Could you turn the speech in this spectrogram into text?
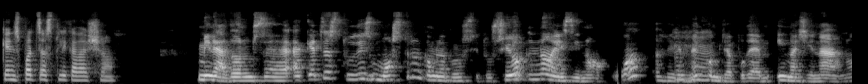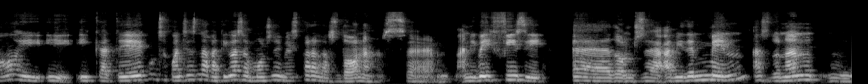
Què ens pots explicar d'això? Mira, doncs eh, aquests estudis mostren com la prostitució no és inocua, evidentment, uh -huh. com ja podem imaginar, no? I, i, i que té conseqüències negatives a molts nivells per a les dones. Eh, a nivell físic, eh, doncs, eh, evidentment, es donen mm,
